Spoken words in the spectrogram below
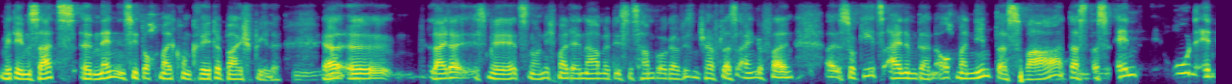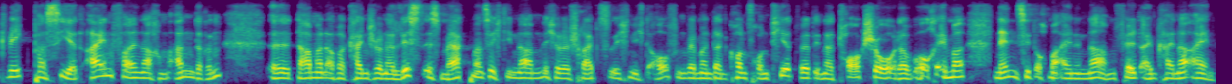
mit dem Satz, äh, nennen Sie doch mal konkrete Beispiele. Mhm. Ja, äh, leider ist mir jetzt noch nicht mal der Name dieses Hamburger Wissenschaftlers eingefallen. Also so geht's einem dann auch. Man nimmt das wahr, dass mhm. das unentwegt passiert, ein Fall nach dem anderen. Äh, da man aber kein Journalist ist, merkt man sich die Namen nicht oder schreibt sie sich nicht auf. Und wenn man dann konfrontiert wird in einer Talkshow oder wo auch immer, nennen Sie doch mal einen Namen, fällt einem keiner ein.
